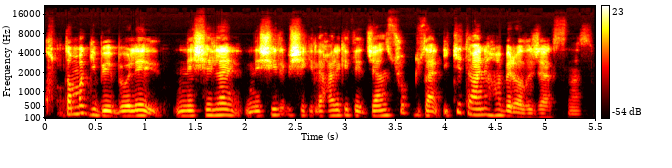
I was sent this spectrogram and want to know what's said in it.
kutlama gibi böyle neşeli, neşeli bir şekilde hareket edeceğiniz çok güzel iki tane haber alacaksınız.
